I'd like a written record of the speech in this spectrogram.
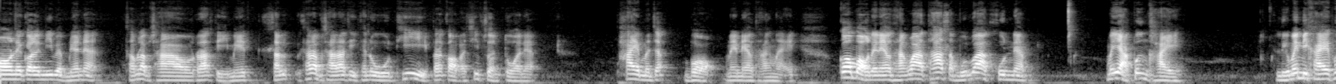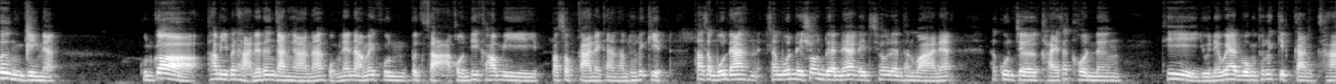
มองในกรณีแบบนี้เนี่ยสำหรับชาวราศีเมษสำหรับชาวราศีธนูที่ประกอบอาชีพส่วนตัวเนี่ยไพ่มันจะบอกในแนวทางไหน ก็บอกในแนวทางว่าถ้าสมมุติว่าคุณเนี่ยไม่อยากพึ่งใคร หรือไม่มีใครพึ่งจริงเนี่ยคุณก็ถ้ามีปัญหาในเรื่องการงานนะ ผมแนะนำให้คุณปรึกษาคนที่เขามีประสบการณ์ในการทำธุรกิจ ถ้าสมมตินะสมมติในช่วงเดือนนี้ในช่วงเดือนธันวาเนี้ยถ้าคุณเจอใครสักคนหนึ่ง ที่อยู่ในแวดวงธุรกิจการค้า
